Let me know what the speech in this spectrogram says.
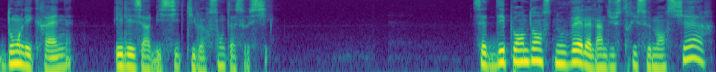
dont les graines et les herbicides qui leur sont associés. Cette dépendance nouvelle à l'industrie semencière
